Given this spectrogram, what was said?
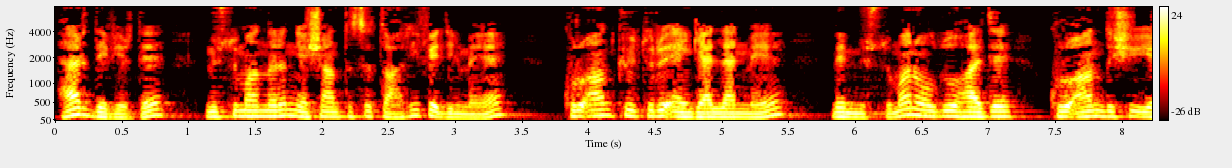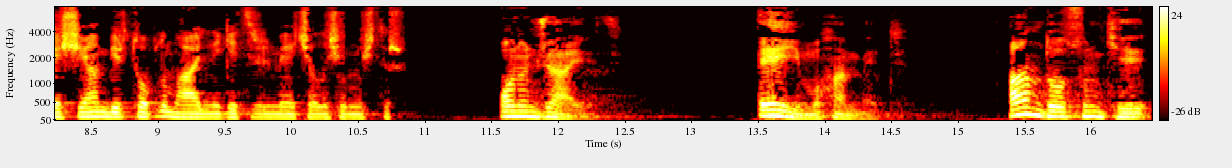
her devirde Müslümanların yaşantısı tahrif edilmeye, Kur'an kültürü engellenmeye ve Müslüman olduğu halde Kur'an dışı yaşayan bir toplum haline getirilmeye çalışılmıştır. 10. ayet Ey Muhammed! Andolsun ki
